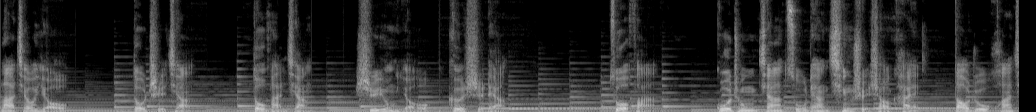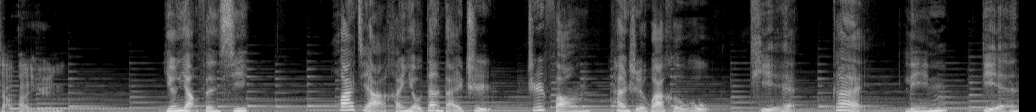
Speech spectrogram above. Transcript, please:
辣椒油、豆豉酱、豆瓣酱、食用油各适量。做法：锅中加足量清水烧开，倒入花甲拌匀。营养分析：花甲含有蛋白质、脂肪、碳水化合物、铁。钙、磷、碘、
